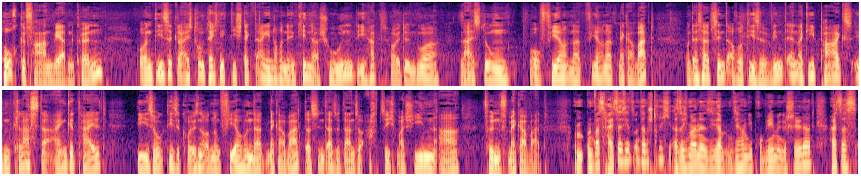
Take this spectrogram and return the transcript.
hochgefahren werden können. Und diese Gleichstromtechnik, die steckt eigentlich noch in den Kinderschuhen. Die hat heute nur Leistungen pro 400, 400 Megawatt. Und deshalb sind auch diese Windenergieparks in Cluster eingeteilt, die so diese Größenordnung 400 Megawatt. Das sind also dann so 80 Maschinen, a 5 Megawatt. Und, und was heißt das jetzt unterm Strich? Also ich meine, Sie haben, Sie haben die Probleme geschildert. Heißt das,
